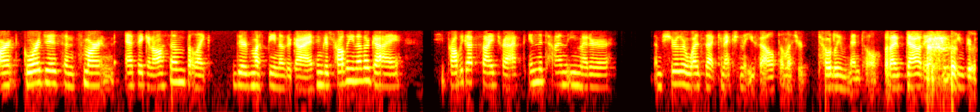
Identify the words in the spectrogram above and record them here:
aren't gorgeous and smart and epic and awesome, but like there must be another guy. I think there's probably another guy. She probably got sidetracked in the time that you met her. I'm sure there was that connection that you felt, unless you're totally mental. But I doubt it. You seem very,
